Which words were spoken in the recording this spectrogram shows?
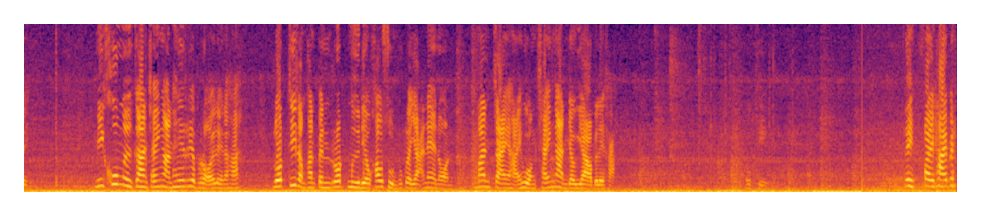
ย มีคู่มือการใช้งานให้เรียบร้อยเลยนะคะ รถที่สำคัญเป็นรถมือเดียวเข้าศูนย์ทุกระยะแน่นอน มั่นใจหายห่วงใช้งานยาวๆไปเลยค่ะ โอเคเฮ้ยไฟท้ายเป็น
